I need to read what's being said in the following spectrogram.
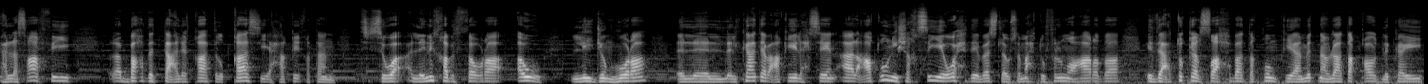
هلا صار في بعض التعليقات القاسية حقيقة سواء لنخب الثورة أو لجمهوره الكاتب عقيل حسين قال أعطوني شخصية وحدة بس لو سمحتوا في المعارضة. إذا اعتقل صاحبها تقوم قيامتنا ولا تقعد لكي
